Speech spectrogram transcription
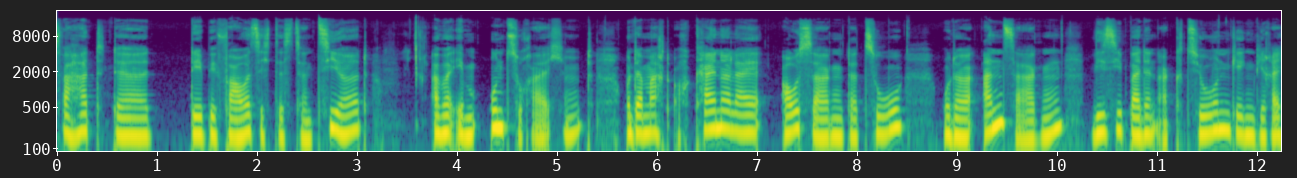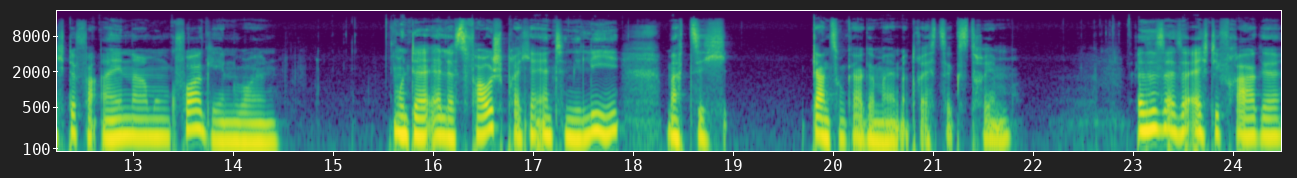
Zwar hat der DBV sich distanziert, aber eben unzureichend und er macht auch keinerlei Aussagen dazu oder Ansagen, wie sie bei den Aktionen gegen die rechte Vereinnahmung vorgehen wollen. Und der LSV-Sprecher Anthony Lee macht sich ganz und gar gemein mit Rechtsextremen. Es ist also echt die Frage,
